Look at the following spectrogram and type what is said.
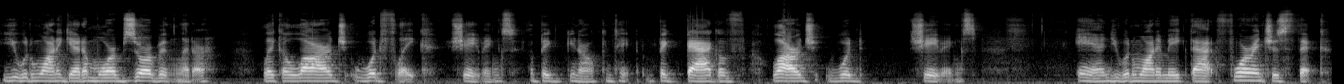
you would want to get a more absorbent litter, like a large wood flake shavings, a big, you know, contain, big bag of large wood shavings. And you would want to make that four inches thick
